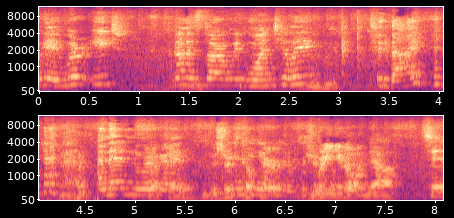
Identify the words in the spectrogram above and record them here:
Okay, we're each gonna start with one chili mm-hmm. to die, and then we're Okay. We should compare. We should Bring it on, yeah. Chin.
